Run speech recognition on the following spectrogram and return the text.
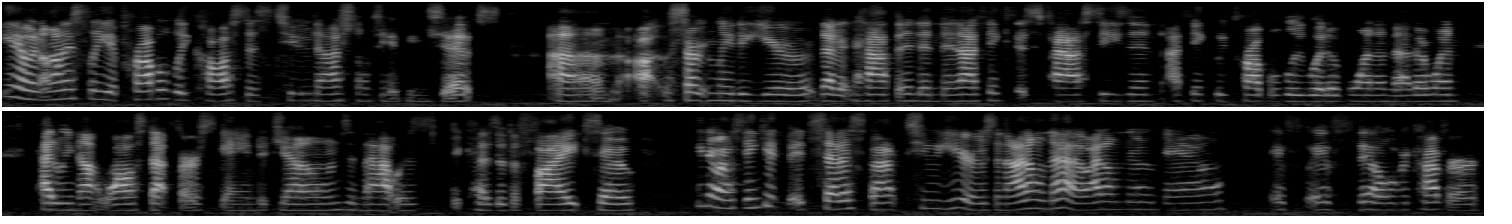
you know and honestly it probably cost us two national championships um, uh, certainly the year that it happened. And then i think this past season i think we probably would have won another one had we not lost that first game to jones. And that was because of the fight. So you know, I think it, it set us back two years, and I don't know. I don't know now if if they'll recover.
